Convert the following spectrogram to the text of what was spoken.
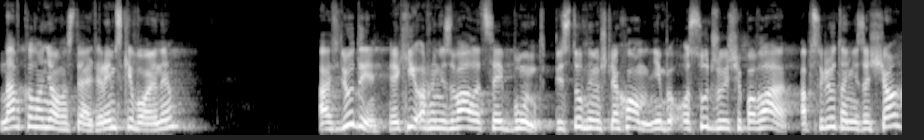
навколо нього стоять римські воїни. А люди, які організували цей бунт підступним шляхом, ніби осуджуючи Павла абсолютно ні за що,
